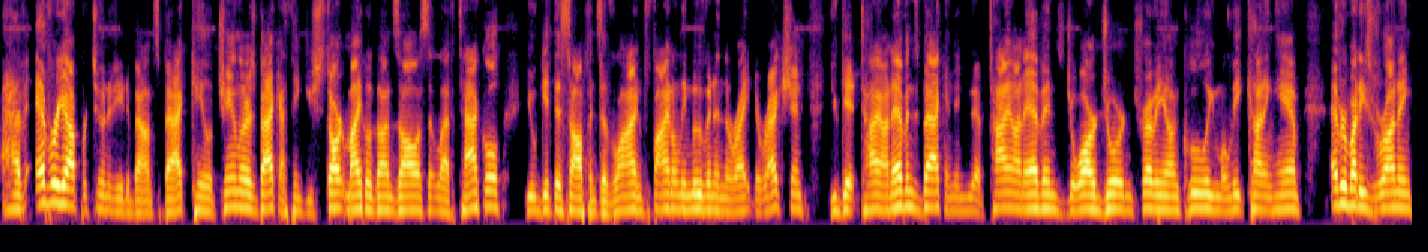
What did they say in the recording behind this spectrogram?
have every opportunity to bounce back. Caleb Chandler is back. I think you start Michael Gonzalez at left tackle. You get this offensive line finally moving in the right direction. You get Tiyon Evans back, and then you have Tiyon Evans, Jawhar Jordan, Trevion Cooley, Malik Cunningham. Everybody's running,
